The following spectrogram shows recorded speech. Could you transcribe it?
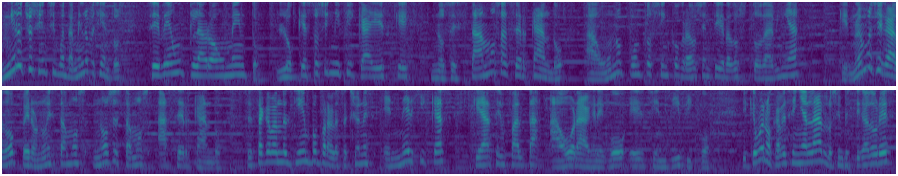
1850-1900 se ve un claro aumento. Lo que esto significa es que nos estamos acercando a 1.5 grados centígrados todavía que no hemos llegado, pero no estamos, nos estamos acercando. Se está acabando el tiempo para las acciones enérgicas que hacen falta ahora, agregó el científico. Y que bueno, cabe señalar, los investigadores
